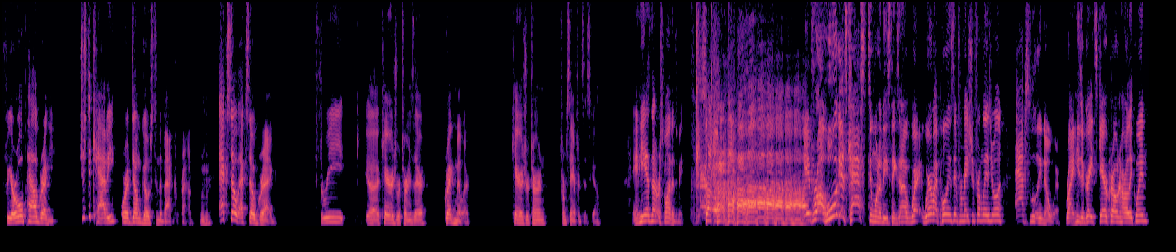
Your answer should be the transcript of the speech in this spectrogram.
for your old pal Greggy. Just a cabbie or a dumb ghost in the background. Mhm. XOXO Greg. Three uh, carriage returns there. Greg Miller. Carriage return from San Francisco. And he has not responded to me. So if Rahul gets cast in one of these things, and I, where, where am I pulling this information from, ladies and gentlemen? Absolutely nowhere, right? He's a great scarecrow in Harley Quinn.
